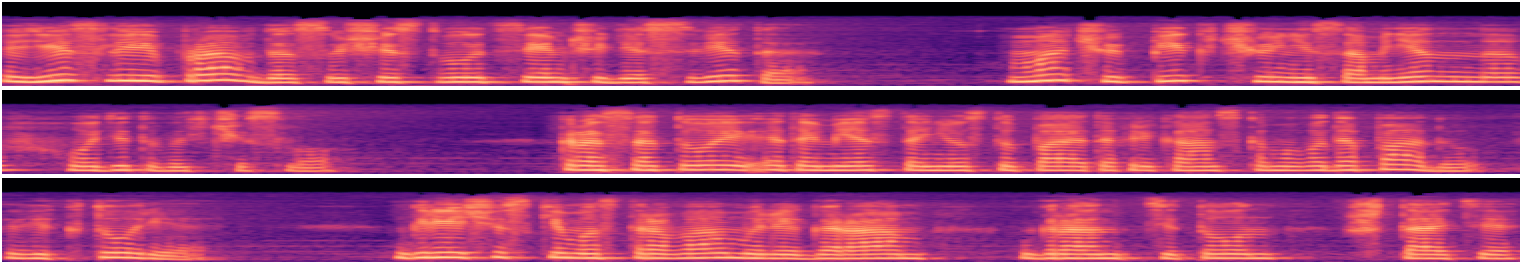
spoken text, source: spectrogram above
Если и правда существует семь чудес света, Мачу-Пикчу несомненно входит в их число. Красотой это место не уступает африканскому водопаду Виктория, греческим островам или горам Гранд-Титон в штате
